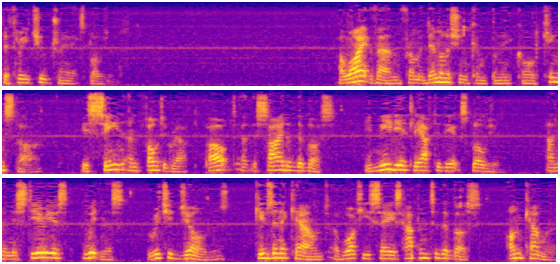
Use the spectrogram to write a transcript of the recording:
the three tube train explosions. A white van from a demolition company called Kingstar is seen and photographed parked at the side of the bus immediately after the explosion, and a mysterious witness, Richard Jones, gives an account of what he says happened to the bus on camera,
